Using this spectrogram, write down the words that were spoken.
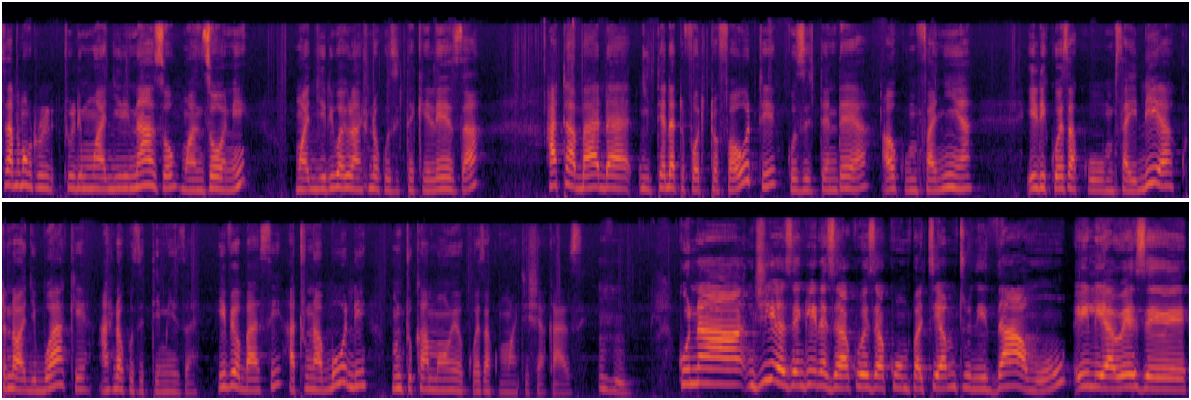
sababu tulimwajiri nazo mwanzoni, mwajiriwa yule anashindwa kuzitekeleza hata baada ya jitihada tofauti tofauti kuzitendea au kumfanyia ili kuweza kumsaidia kutenda wajibu wake, anashindwa kuzitimiza. Hivyo basi hatuna budi mtu kama huyo kuweza kumwachisha kazi. mm -hmm. Kuna njia zingine za kuweza kumpatia mtu nidhamu ili aweze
